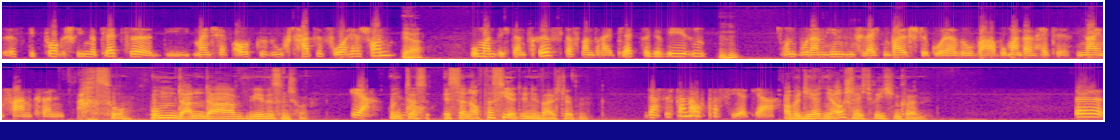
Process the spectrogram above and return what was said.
es gibt vorgeschriebene Plätze, die mein Chef ausgesucht hatte vorher schon, Ja. wo man sich dann trifft. Das waren drei Plätze gewesen. Mhm. Und wo dann hinten vielleicht ein Waldstück oder so war, wo man dann hätte hineinfahren können. Ach so. Um dann da, wir wissen schon. Ja. Und genau. das ist dann auch passiert in den Waldstücken. Das ist dann auch passiert, ja. Aber die hätten ja auch schlecht riechen können. Äh,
